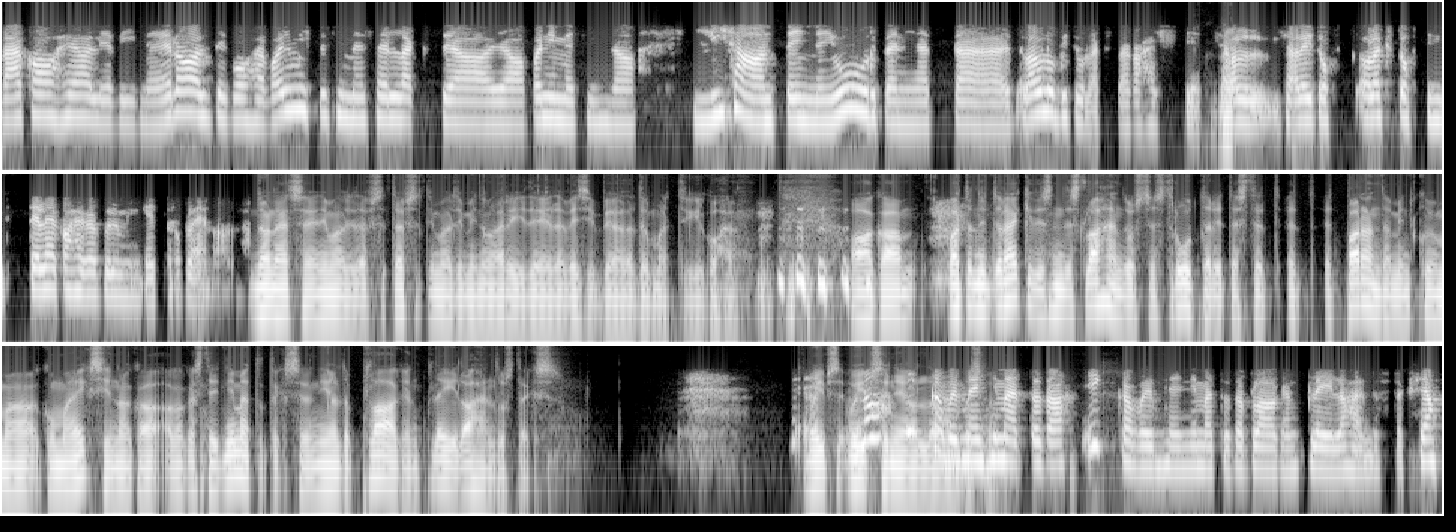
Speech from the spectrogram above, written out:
väga hea levi, me eraldi kohe valmistasime selleks ja, ja panime sinna lisaantenne juurde, nii et äh, laulupidu läks väga hästi, et seal no., seal ei toht-, oleks tohtinud Tele2-ga küll mingeid probleeme olla. no näed, see niimoodi täpselt, täpselt niimoodi minu äriideele vesi peale tõmmatigi kohe aga vaata nüüd rääkides nendest lahendustest, ruuteritest, et, et, et paranda mind, kui ma, kui ma eksin, aga, aga kas neid nimetatakse nii-öelda plug and play lahendusteks? Võib, võib no, see nii olla? ikka võib neid nimetada, ikka võib neid nimetada plug and play lahendusteks, jah.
